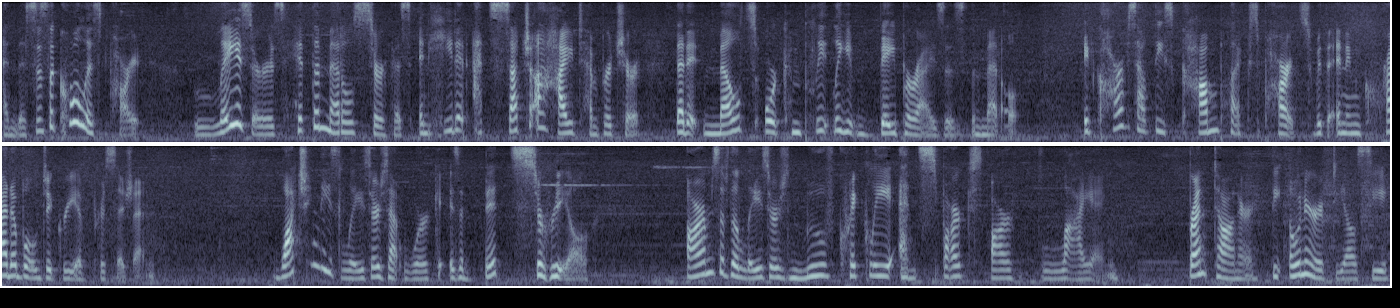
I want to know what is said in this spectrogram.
and this is the coolest part, lasers hit the metal's surface and heat it at such a high temperature that it melts or completely vaporizes the metal. It carves out these complex parts with an incredible degree of precision. Watching these lasers at work is a bit surreal. Arms of the lasers move quickly and sparks are flying. Brent Donner, the owner of DLC,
